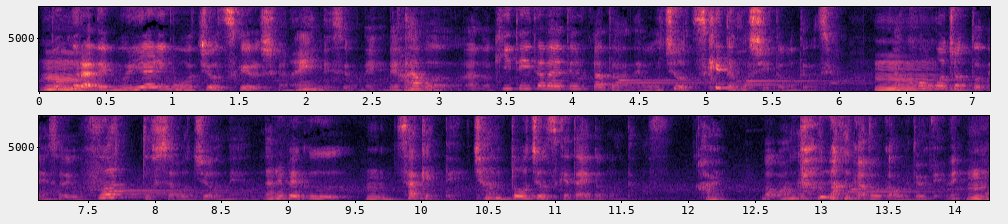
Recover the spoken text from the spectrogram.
うん。僕らで無理やりもオチをつけるしかないんですよね。ではい。多分、あの聞いていただいてる方はねオチをつけてほしいと思ってるんですよ、今後ちょっとねそういうふわっとしたオチをねなるべくうん。避けてちゃんとオチをつけたいと思ってます、はい。まあ、ワンパンマンかどうかは置いといてね、うん。うん、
